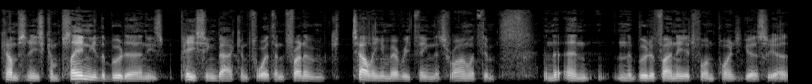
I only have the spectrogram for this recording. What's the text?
comes and he's complaining to the Buddha and he's pacing back and forth in front of him, telling him everything that's wrong with him. And the, and, and the Buddha finally at one point he goes, yeah,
